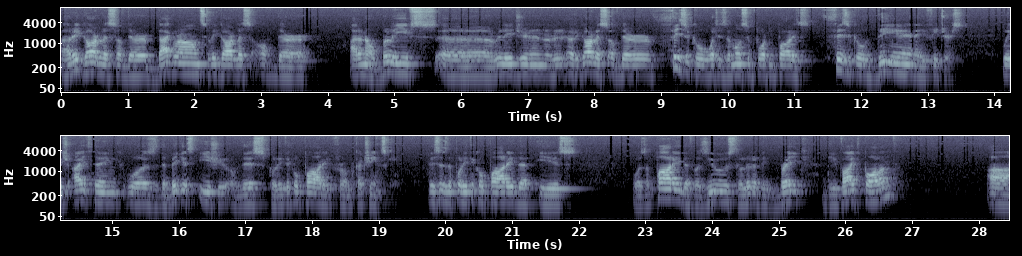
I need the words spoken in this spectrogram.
uh, regardless of their backgrounds, regardless of their, I don't know, beliefs, uh, religion, regardless of their physical, what is the most important part is physical DNA features, which I think was the biggest issue of this political party from Kaczynski. This is the political party that is was a party that was used to literally break, divide Poland, uh,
